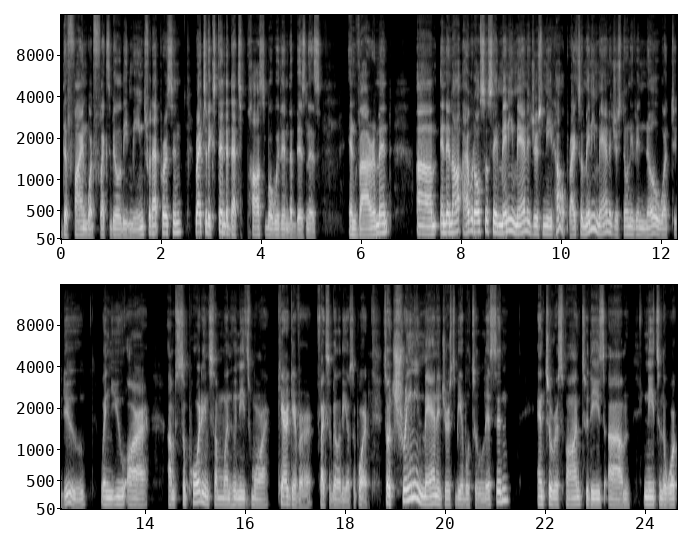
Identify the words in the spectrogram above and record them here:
define what flexibility means for that person, right? To the extent that that's possible within the business environment. Um, and then I would also say many managers need help, right? So many managers don't even know what to do when you are um, supporting someone who needs more caregiver flexibility or support. So training managers to be able to listen and to respond to these um, needs in the work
